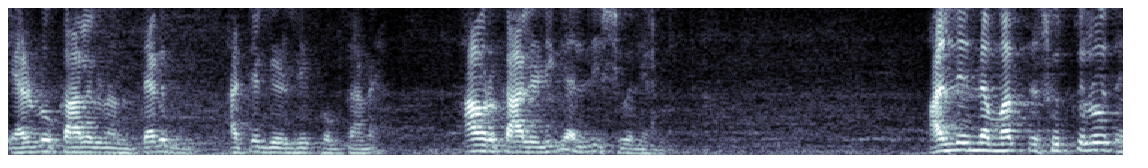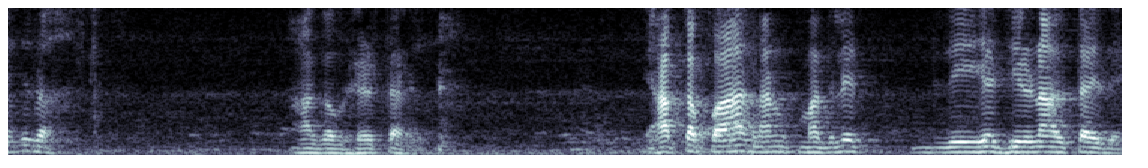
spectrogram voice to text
ಎರಡು ಕಾಲುಗಳನ್ನು ತೆಗೆದು ಆಚೆಗೆ ಇಳ್ಲಿಕ್ಕೆ ಹೋಗ್ತಾನೆ. ಅವರ ಕಾಲಿಡಿಗೆ ಅಲ್ಲಿ ಶಿವಲಿಂಗ. ಅಲ್ಲಿಂದ ಮತ್ತೆ ಸುತ್ತಲೂ ತೆಗೆದ. ಆಗ ಅವ್ರು ಹೇಳ್ತಾರೆ, ಯಾಕಪ್ಪ ನನ್ನ ಮೊದಲೇ ದೇಹ ಜೀರ್ಣ ಆಗ್ತಾ ಇದೆ.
